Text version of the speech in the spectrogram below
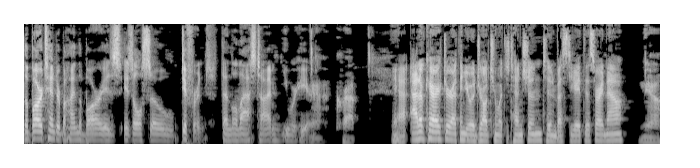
The bartender behind the bar is is also different than the last time you were here. Yeah. Crap. Yeah, out of character, I think it would draw too much attention to investigate this right now. Yeah.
